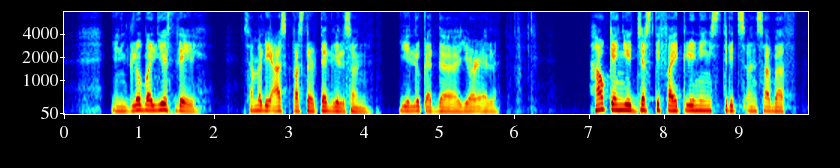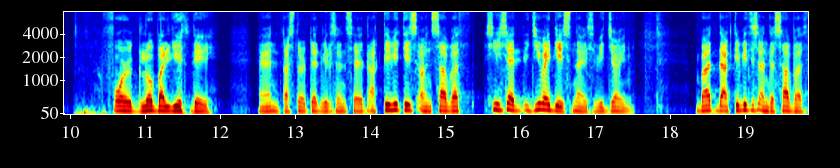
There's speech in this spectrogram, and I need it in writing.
In Global Youth Day, somebody asked Pastor Ted Wilson, you look at the URL, how can you justify cleaning streets on Sabbath for Global Youth Day? And Pastor Ted Wilson said, activities on Sabbath, he said, GYD is nice, we join. But the activities on the Sabbath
